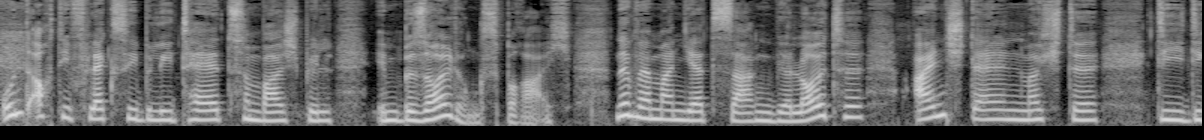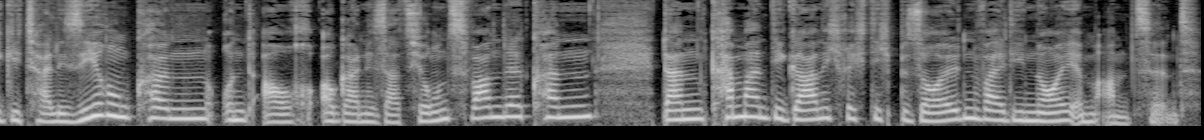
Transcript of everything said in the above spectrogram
Und auch die Flexibilität zum Beispiel im Besoldungsbereich. Ne, wenn man jetzt, sagen wir, Leute einstellen möchte, die Digitalisierung können und auch Organisationswandel können, dann kann man die gar nicht richtig besolden, weil die neu im Amt sind.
